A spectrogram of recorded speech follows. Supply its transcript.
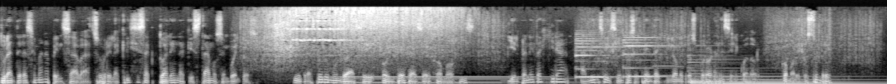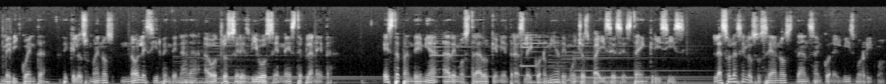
Durante la semana pensaba sobre la crisis actual en la que estamos envueltos. Mientras todo el mundo hace o intenta hacer home office y el planeta gira a 1670 kilómetros por hora desde el Ecuador, como de costumbre, me di cuenta de que los humanos no les sirven de nada a otros seres vivos en este planeta. Esta pandemia ha demostrado que mientras la economía de muchos países está en crisis, las olas en los océanos danzan con el mismo ritmo.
